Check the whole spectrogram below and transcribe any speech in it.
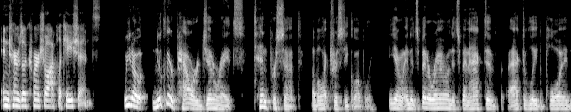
in terms of commercial applications? Well, you know, nuclear power generates 10% of electricity globally. You know, and it's been around, it's been active, actively deployed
